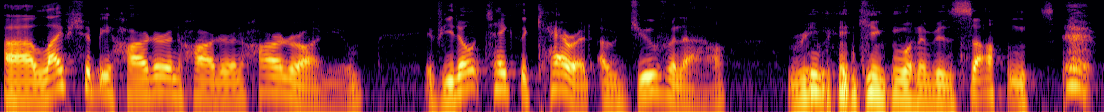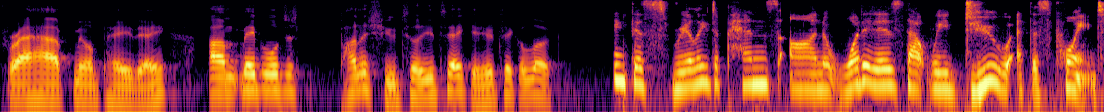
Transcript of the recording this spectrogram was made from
Uh, life should be harder and harder and harder on you if you don't take the carrot of Juvenile remaking one of his songs for a half mil payday. Um, maybe we'll just punish you till you take it. Here, take a look. Think this really depends on what it is that we do at this point.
